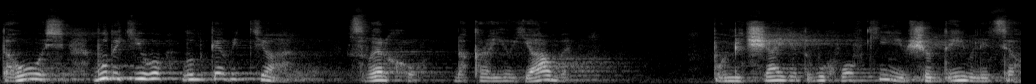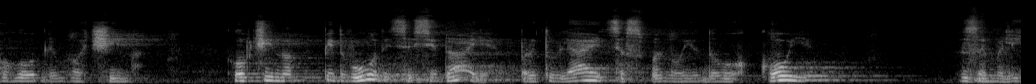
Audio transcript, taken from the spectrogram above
Та ось будить його лунке виття зверху на краю ями. Помічає двох вовків, що дивляться голодними очима. Хлопчина підводиться, сідає, притуляється спиною до вогкої землі.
